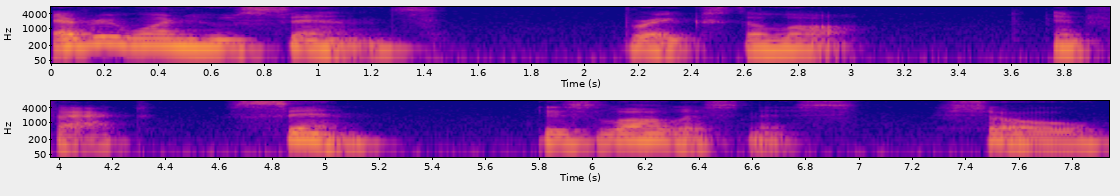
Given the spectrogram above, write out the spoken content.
Everyone who sins breaks the law. In fact, sin is lawlessness. So,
